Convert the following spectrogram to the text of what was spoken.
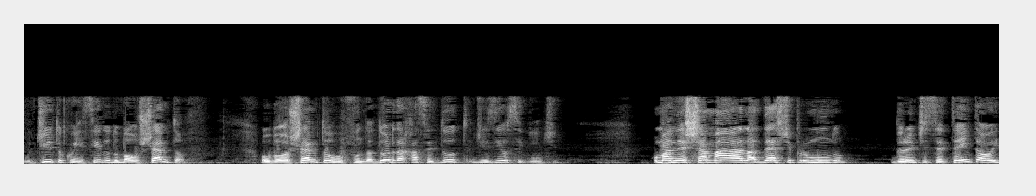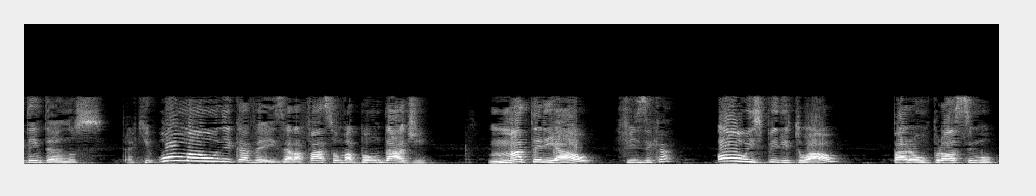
o dito conhecido do Baal Shem Tov. O Baal Shem Tov, o fundador da Hassedut, dizia o seguinte: Uma Neshama, ela desce para o mundo durante 70 ou 80 anos, para que uma única vez ela faça uma bondade material, física, ou espiritual, para um próximo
